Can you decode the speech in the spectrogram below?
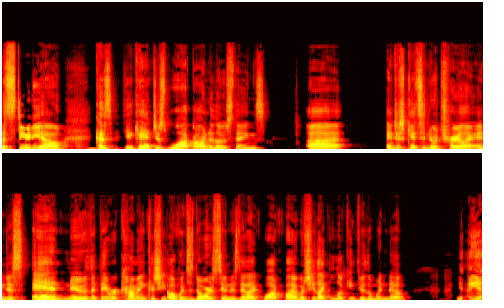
a studio? Because you can't just walk onto those things. Uh, and just gets into a trailer and just and knew that they were coming because she opens the door as soon as they like walk by. Was she like looking through the window? yeah, yeah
